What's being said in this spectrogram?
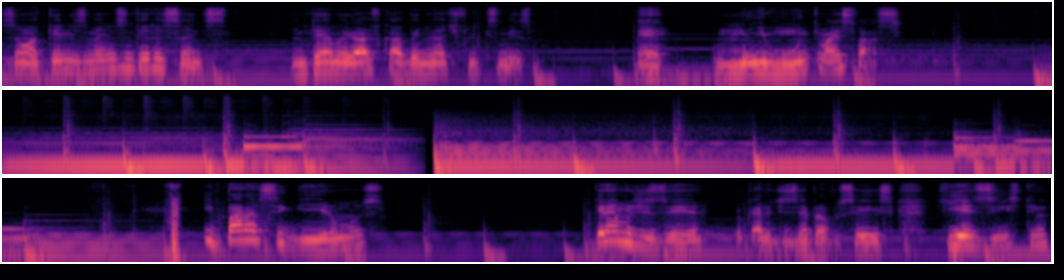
são aqueles menos interessantes, então é melhor ficar vendo Netflix mesmo. É, e muito mais fácil. Para seguirmos, queremos dizer, eu quero dizer para vocês que existem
